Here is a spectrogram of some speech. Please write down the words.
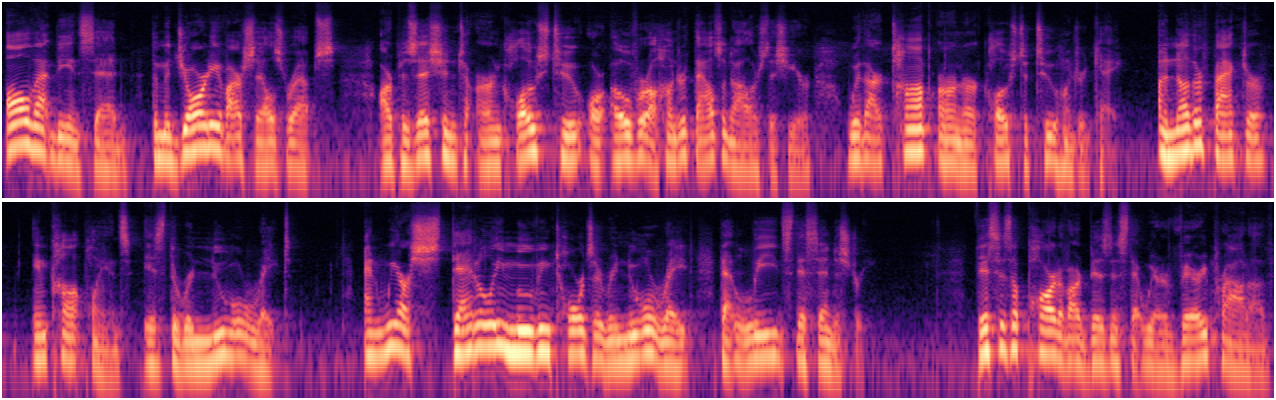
All that being said, the majority of our sales reps are positioned to earn close to or over $100,000 this year, with our top earner close to 200K. Another factor in comp plans is the renewal rate and we are steadily moving towards a renewal rate that leads this industry. This is a part of our business that we are very proud of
